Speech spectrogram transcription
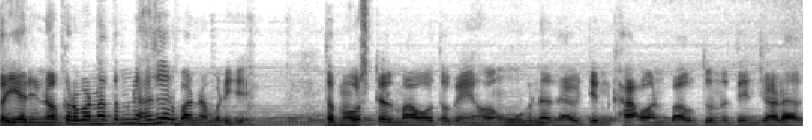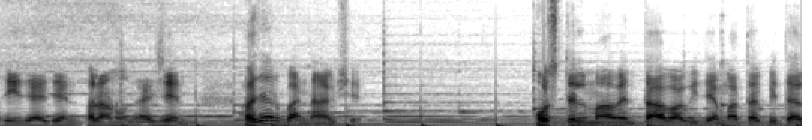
તૈયારી ન કરવાના તમને હજાર બહાના મળી જાય. તમે હોસ્ટેલમાં આવો તો કંઈ ઊંઘ નથી આવતી ખાવાનું ભાવતું નથી ઝાડા થઈ જાય છે ફલાણું થાય છે હજાર બહાના આવશે. હોસ્ટેલમાં આવે ને તાવ આવી જાય માતા પિતા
